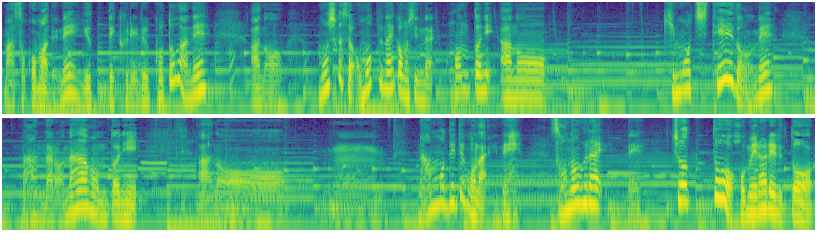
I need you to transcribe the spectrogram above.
まあそこまでね、言ってくれることがね、あの、もしかしたら思ってないかもしんない。本当に、あの、気持ち程度のね、なんだろうな、本当に。あのうん、なんも出てこないね。そのぐらい、ね。ちょっと褒められると、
